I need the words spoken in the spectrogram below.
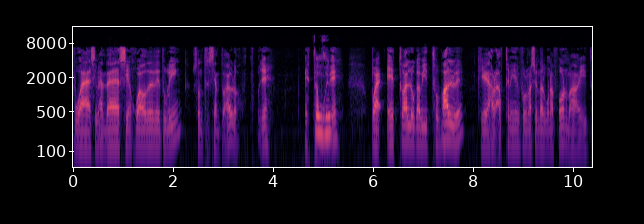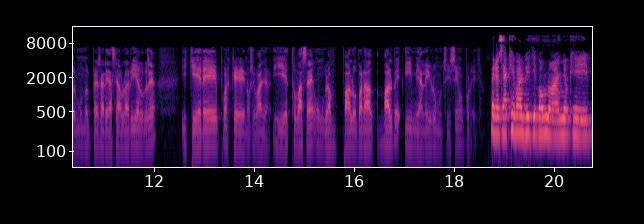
pues si vendes 100 juegos desde tu link, son 300 euros. Oye, está Sí, muy sí. bien. Pues esto es lo que ha visto Valve, que habrá obtenido información de alguna forma y todo el mundo empresarial se hablaría, lo que sea, y quiere pues que no se vaya. Y esto va a ser un gran palo para Valve y me alegro muchísimo por ello. Pero o sea que Valve lleva unos años que,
